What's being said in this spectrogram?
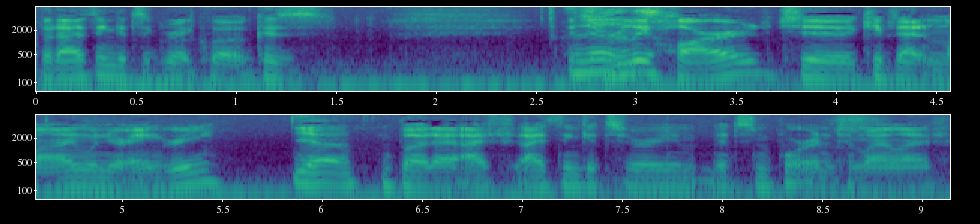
but I think it's a great quote because It it's really hard to keep that in mind when you're angry. Yeah, But I I think it's very it's important to my life.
